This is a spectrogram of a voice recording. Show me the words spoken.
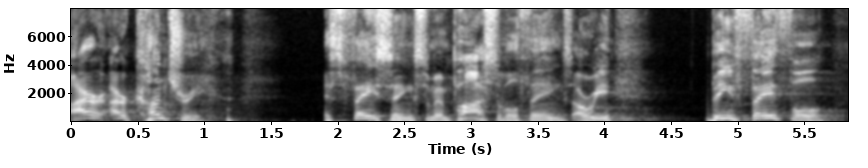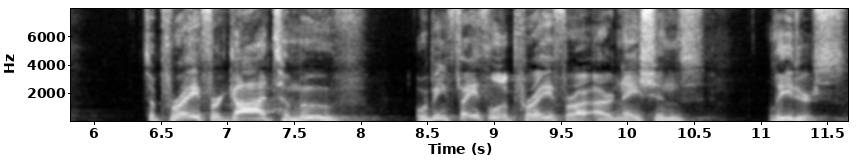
Our, our country is facing some impossible things. Are we being faithful to pray for God to move? Are we being faithful to pray for our, our nation's leaders?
